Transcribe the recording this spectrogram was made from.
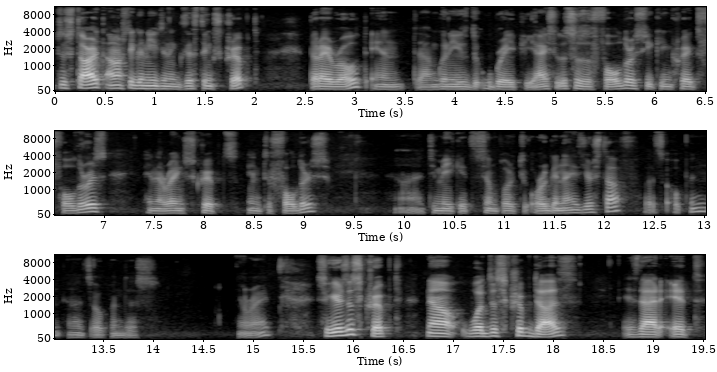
to start, I'm actually going to use an existing script that I wrote and I'm going to use the Uber API. So this is a folder so you can create folders and arrange scripts into folders uh, to make it simpler to organize your stuff. Let's open and let's open this. All right. So here's a script. Now what the script does is that it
